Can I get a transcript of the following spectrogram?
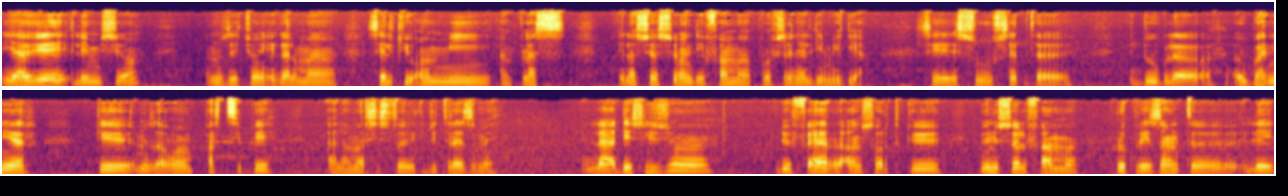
il y avait l'émission, nous étions également celles qui ont mis en place l'association des femmes professionnelles des médias. C'est sous cette euh, double euh, bannière que nous avons participé à la marche historique du 13 mai. La décision de faire en sorte que une seule femme représente euh, les,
